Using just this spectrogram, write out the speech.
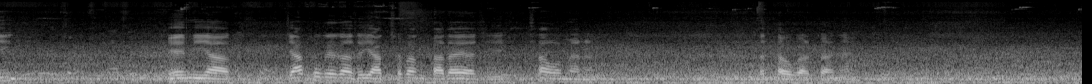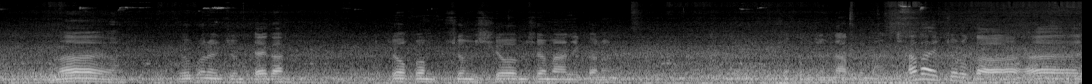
개미? 개미 약. 약국에 가서 약 처방 받아야지. 차 오면은. 차 타고 갈 거 아니야. 아유, 이번엔 좀 배가 조금 좀 시험시험하니까는 조금 좀 낫구만. 차가 이쪽으로 가. 아,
